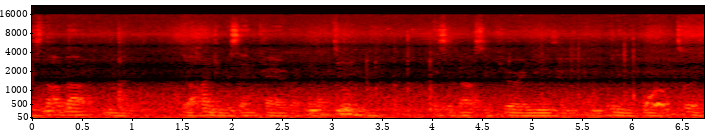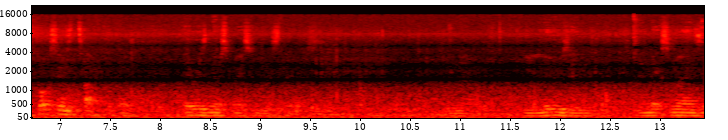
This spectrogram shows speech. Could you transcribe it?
it's not about you know the 100% care record. It's about securing these and, and winning the ball. So boxing is tough because there is no space for mistakes. You know, you lose and man's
